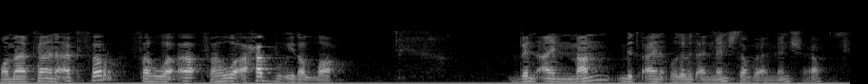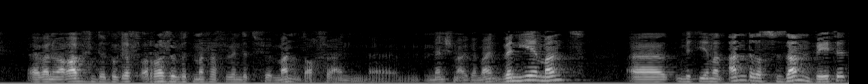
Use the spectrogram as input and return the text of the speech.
وما كان أكثر فهو, فهو أحب إلى الله wenn ein Mann mit einem, oder mit einem Mensch, sagen wir ein Mensch, ja, äh, weil im Arabischen der Begriff Rajul wird manchmal verwendet für Mann und auch für einen äh, Menschen allgemein. Wenn jemand äh, mit jemand anderes zusammen betet,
